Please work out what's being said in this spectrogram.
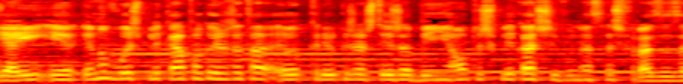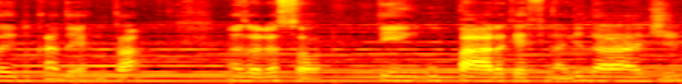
E aí eu não vou explicar porque já tá, eu creio que já esteja bem autoexplicativo nessas frases aí do caderno, tá? Mas olha só, tem o para que é finalidade,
